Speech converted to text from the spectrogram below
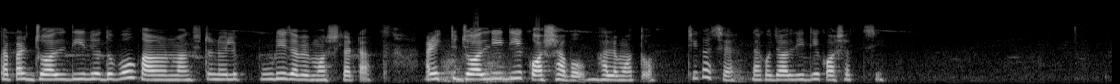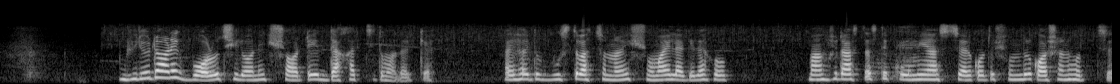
তারপর জল দিয়ে দেবো, কারণ মাংসটা নইলে পুড়ে যাবে মশলাটা। আর একটু জল দিয়ে দিয়ে কষাবো ভালো মতো, ঠিক আছে? দেখো, জল দিয়ে দিয়ে কষাচ্ছি। ভিডিওটা অনেক বড় ছিল, অনেক শর্টে দেখাচ্ছি তোমাদেরকে। তাই হয়তো বুঝতে পারছ না, অনেক সময় লাগে। দেখো মাংসটা আস্তে আস্তে কমে আসছে আর কত সুন্দর কষানো হচ্ছে।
